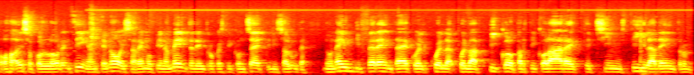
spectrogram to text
oh, adesso con Lorenzini anche noi saremo pienamente dentro questi concetti di salute, non è indifferente eh, quel, quel, quel piccolo particolare che ci infila dentro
